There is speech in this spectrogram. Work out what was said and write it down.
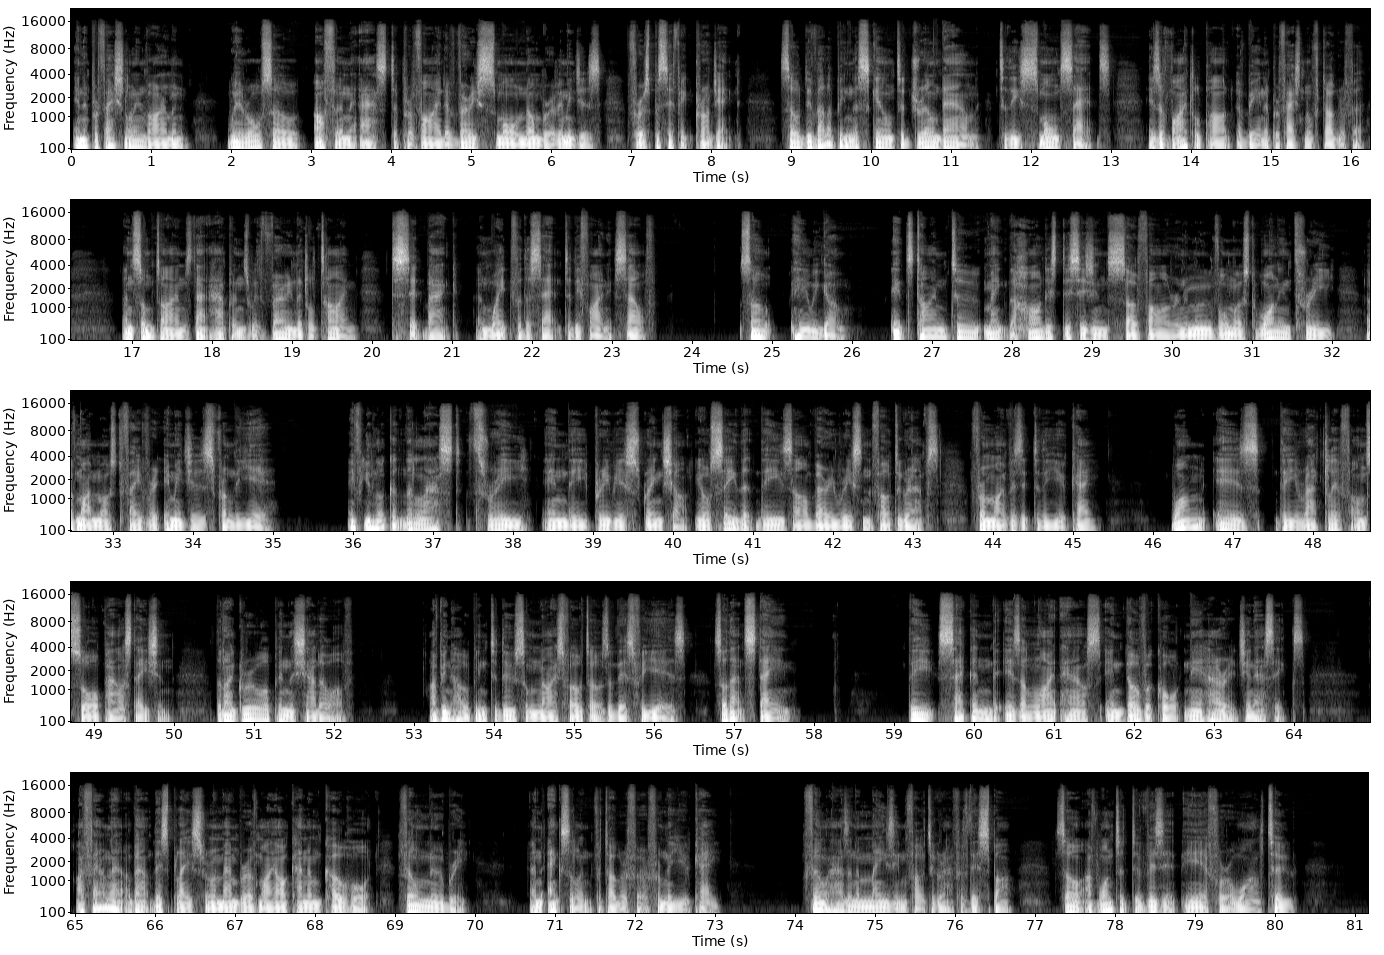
In a professional environment, we're also often asked to provide a very small number of images for a specific project. So, developing the skill to drill down to these small sets is a vital part of being a professional photographer. And sometimes that happens with very little time to sit back and wait for the set to define itself. So here we go. It's time to make the hardest decisions so far and remove almost one in three of my most favourite images from the year. If you look at the last three in the previous screenshot, you'll see that these are very recent photographs from my visit to the UK. One is the Ratcliffe on Soar power station that I grew up in the shadow of. I've been hoping to do some nice photos of this for years, so that's staying. The second is a lighthouse in Dovercourt near Harwich in Essex. I found out about this place from a member of my Arcanum cohort, Phil Newbury, an excellent photographer from the UK. Phil has an amazing photograph of this spot, so I've wanted to visit here for a while too.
